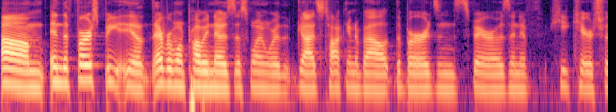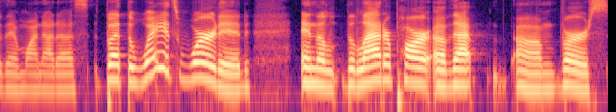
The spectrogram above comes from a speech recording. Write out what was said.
Um, in the first, be- you know, everyone probably knows this one where God's talking about the birds and sparrows, and if He cares for them, why not us? But the way it's worded, in the the latter part of that um, verse,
